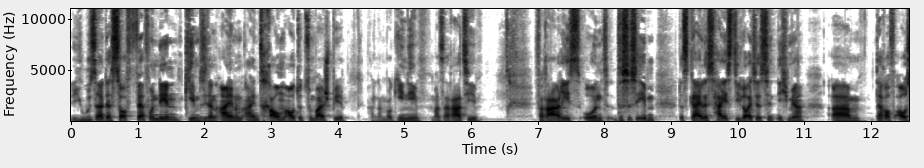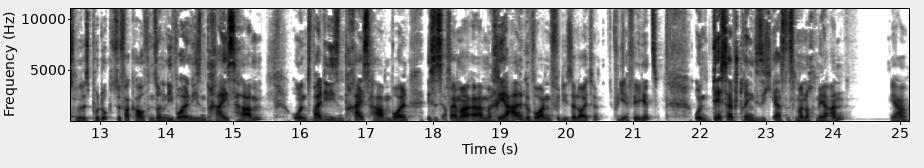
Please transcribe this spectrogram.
User der Software von denen, geben sie dann einem ein Traumauto zum Beispiel, Lamborghini, Maserati, Ferraris und das ist eben das Geile. Das heißt, die Leute sind nicht mehr ähm, darauf aus, nur das Produkt zu verkaufen, sondern die wollen diesen Preis haben und weil die diesen Preis haben wollen, ist es auf einmal ähm, real geworden für diese Leute, für die Affiliates und deshalb strengen die sich erstens mal noch mehr an, ja,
